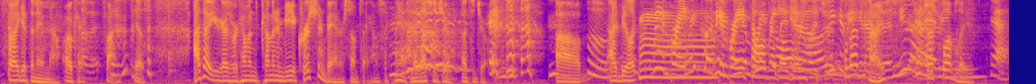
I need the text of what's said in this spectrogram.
so I get the name now. Okay, fine. Yes. I thought you guys were coming coming and be a Christian band or something. I was like, man, no, that's a joke. That's a joke. Uh, I'd be like, mm, We embrace, we embrace all religions. well, that's nice. That's lovely. Yeah.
